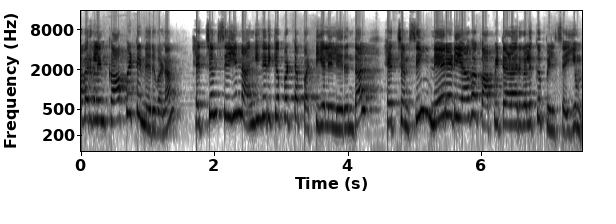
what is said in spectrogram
அவர்களின் காப்பீட்டு நிறுவனம் ஹெச்எம்சியின் அங்கீகரிக்கப்பட்ட பட்டியலில் இருந்தால் ஹெச்எம்சி நேரடியாக காப்பீட்டாளர்களுக்கு பில் செய்யும்.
